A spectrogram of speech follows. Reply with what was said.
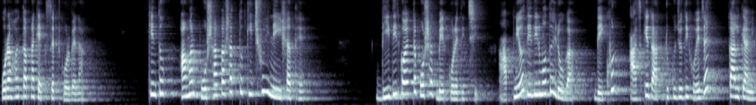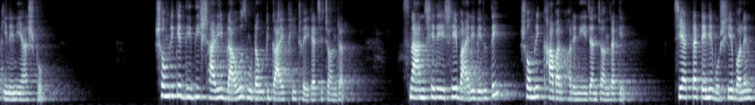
ওরা হয়তো আপনাকে অ্যাকসেপ্ট করবে না। কিন্তু আমার পোশাক আশাক তো কিছুই নেই সাথে। দিদির কয়েকটা পোশাক বের করে দিচ্ছি। আপনিও দিদির মতোই রোগা। দেখুন, আজকে রাতটুকু যদি হয়ে যায়, কালকে আমি কিনে নিয়ে আসব। সমরিকের দিদির শাড়ি, ব্লাউজ মোটামুটি গায়ে ফিট হয়ে গেছে চন্দ্রার। স্নান সেরে এসে বাইরে বেরোতেই সমরিক খাবার ঘরে নিয়ে যান চন্দ্রাকে। চেয়ারটা টেনে বসিয়ে বলেন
